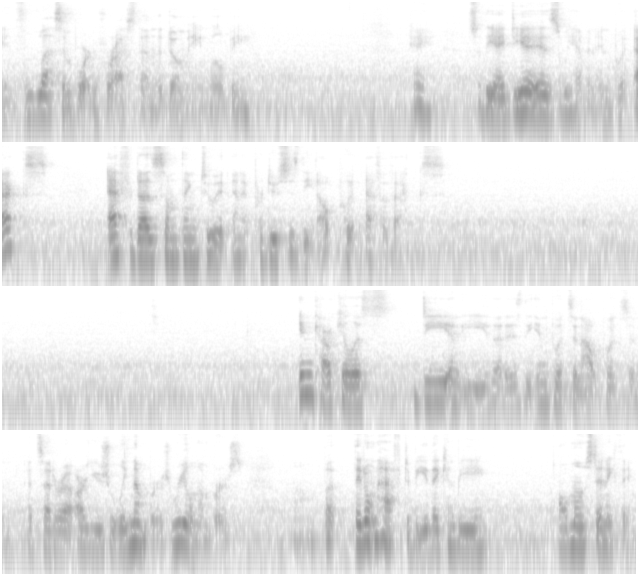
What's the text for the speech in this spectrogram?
It's less important for us than the domain will be. Okay, so the idea is we have an input x, f does something to it, and it produces the output f of x. In calculus, D and E, that is the inputs and outputs and etc., are usually numbers, real numbers. Um, but they don't have to be, they can be almost anything.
